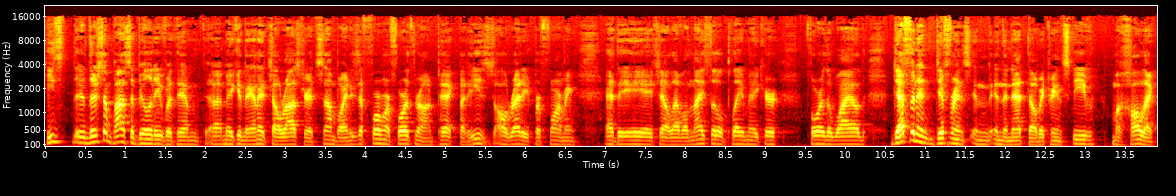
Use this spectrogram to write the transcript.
He's there, there's some possibility with him uh, making the NHL roster at some point. He's a former fourth round pick, but he's already performing at the AHL level. Nice little playmaker for the Wild. Definite difference in in the net though between Steve Michalek,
